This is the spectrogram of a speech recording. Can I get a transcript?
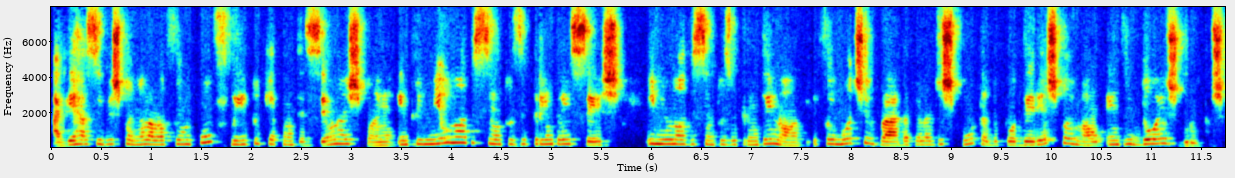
A Guerra Civil Espanhola foi um conflito que aconteceu na Espanha entre 1936 e 1939 e foi motivada pela disputa do poder espanhol entre dois grupos,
